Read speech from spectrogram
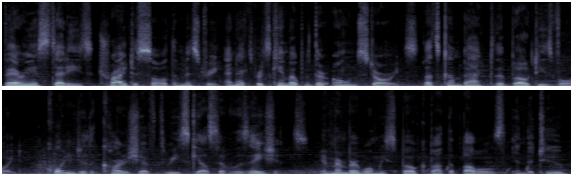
Various studies tried to solve the mystery, and experts came up with their own stories. Let's come back to the Boötes Void. According to the Kardashev 3 scale civilizations, remember when we spoke about the bubbles in the tube?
